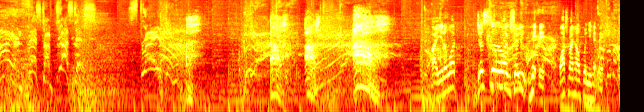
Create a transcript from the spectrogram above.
Iron Fist of Justice! Straight up! Ah. All right, you know what? Just to like show you, hit me. Watch my health when you hit me. Rough 'em up.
